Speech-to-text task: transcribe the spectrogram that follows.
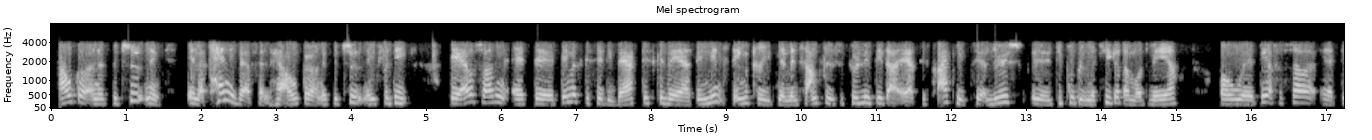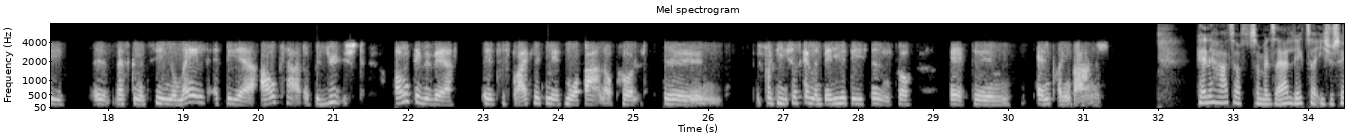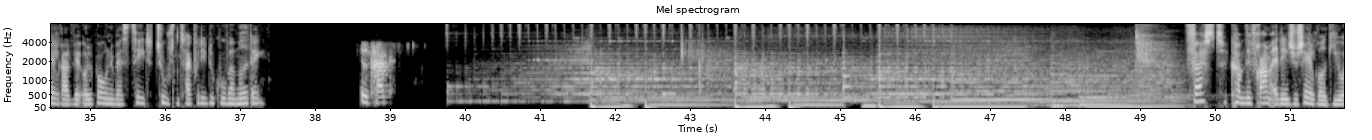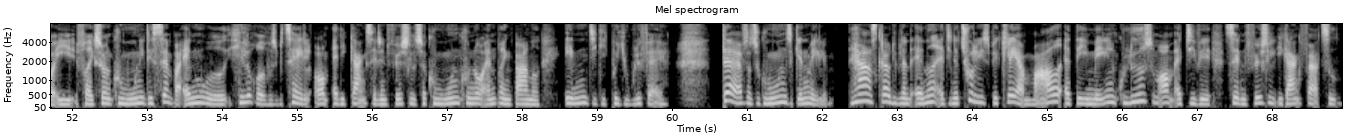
afgørende betydning eller kan i hvert fald have afgørende betydning, fordi det er jo sådan, at øh, det, man skal sætte i værk, det skal være det mindst indgribende, men samtidig selvfølgelig det, der er tilstrækkeligt til at løse øh, de problematikker, der måtte være. Og øh, derfor så er det, øh, hvad skal man sige, normalt, at det er afklaret og belyst, om det vil være øh, tilstrækkeligt med et mor-barn-ophold. Øh, fordi så skal man vælge det i stedet for at øh, anbringe barnet. Hanne Hartoft, som altså er lektor i socialret ved Aalborg Universitet. Tusind tak, fordi du kunne være med i dag. Selv tak. Først kom det frem, at en socialrådgiver i Frederikssund Kommune i december anmodede Hillerød Hospital om at i gang sætte en fødsel, så kommunen kunne nå at anbringe barnet, inden de gik på juleferie. Derefter til kommunen til genmæle. Her skrev de blandt andet, at de naturligvis beklager meget, at det i mailen kunne lyde som om, at de vil sætte en fødsel i gang før tid.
